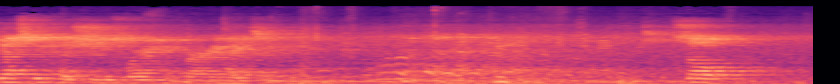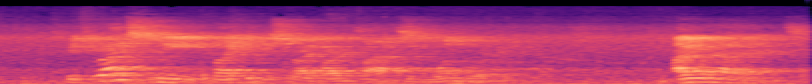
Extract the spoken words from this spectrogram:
just because she was wearing a Prairie Heights So, if you asked me if I could describe our class in one word, I would have an answer.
